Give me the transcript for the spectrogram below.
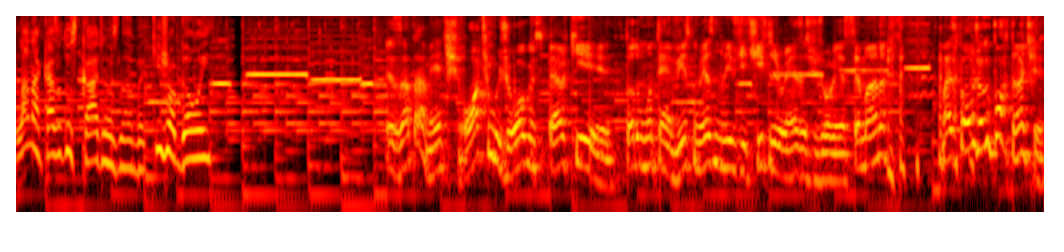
lá na casa dos Cardinals, Lamba. Que jogão, hein? Exatamente. Ótimo jogo. Espero que todo mundo tenha visto no mesmo nível de Chiefs e Rams esse jogo aí essa semana. Mas foi um jogo importante.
